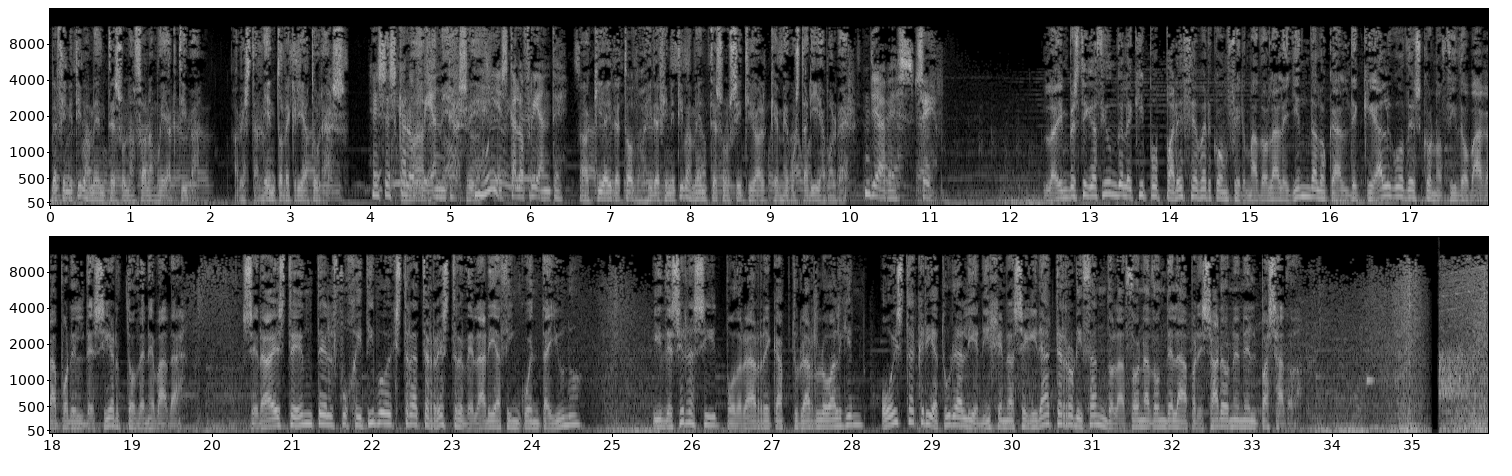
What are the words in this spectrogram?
Definitivamente es una zona muy activa. Avistamiento de criaturas. Es escalofriante. Madre mía, sí. Muy escalofriante. Aquí hay de todo y definitivamente es un sitio al que me gustaría volver. Ya ves. Sí. La investigación del equipo parece haber confirmado la leyenda local de que algo desconocido vaga por el desierto de Nevada. ¿Será este ente el fugitivo extraterrestre del Área 51? Y de ser así, ¿podrá recapturarlo alguien? ¿O esta criatura alienígena seguirá aterrorizando la zona donde la apresaron en el pasado? you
